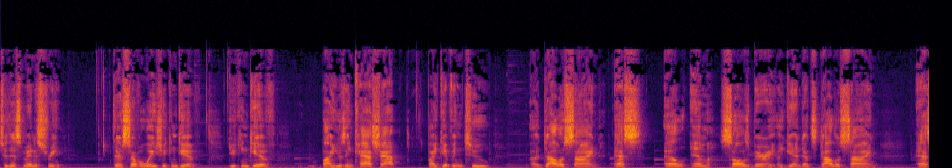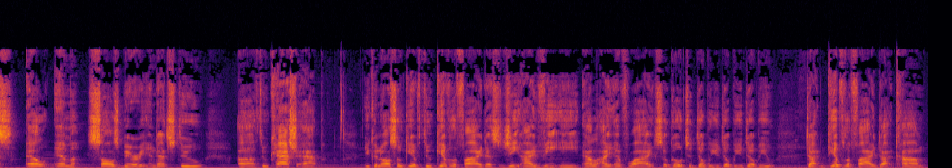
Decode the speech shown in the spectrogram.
to this ministry. There are several ways you can give. You can give by using Cash App, by giving to a dollar sign SLM Salisbury. Again, that's dollar sign SLM Salisbury, and that's through uh, through Cash App. You can also give through Givelify, that's G I V E L I F Y. So go to www.givelify.com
